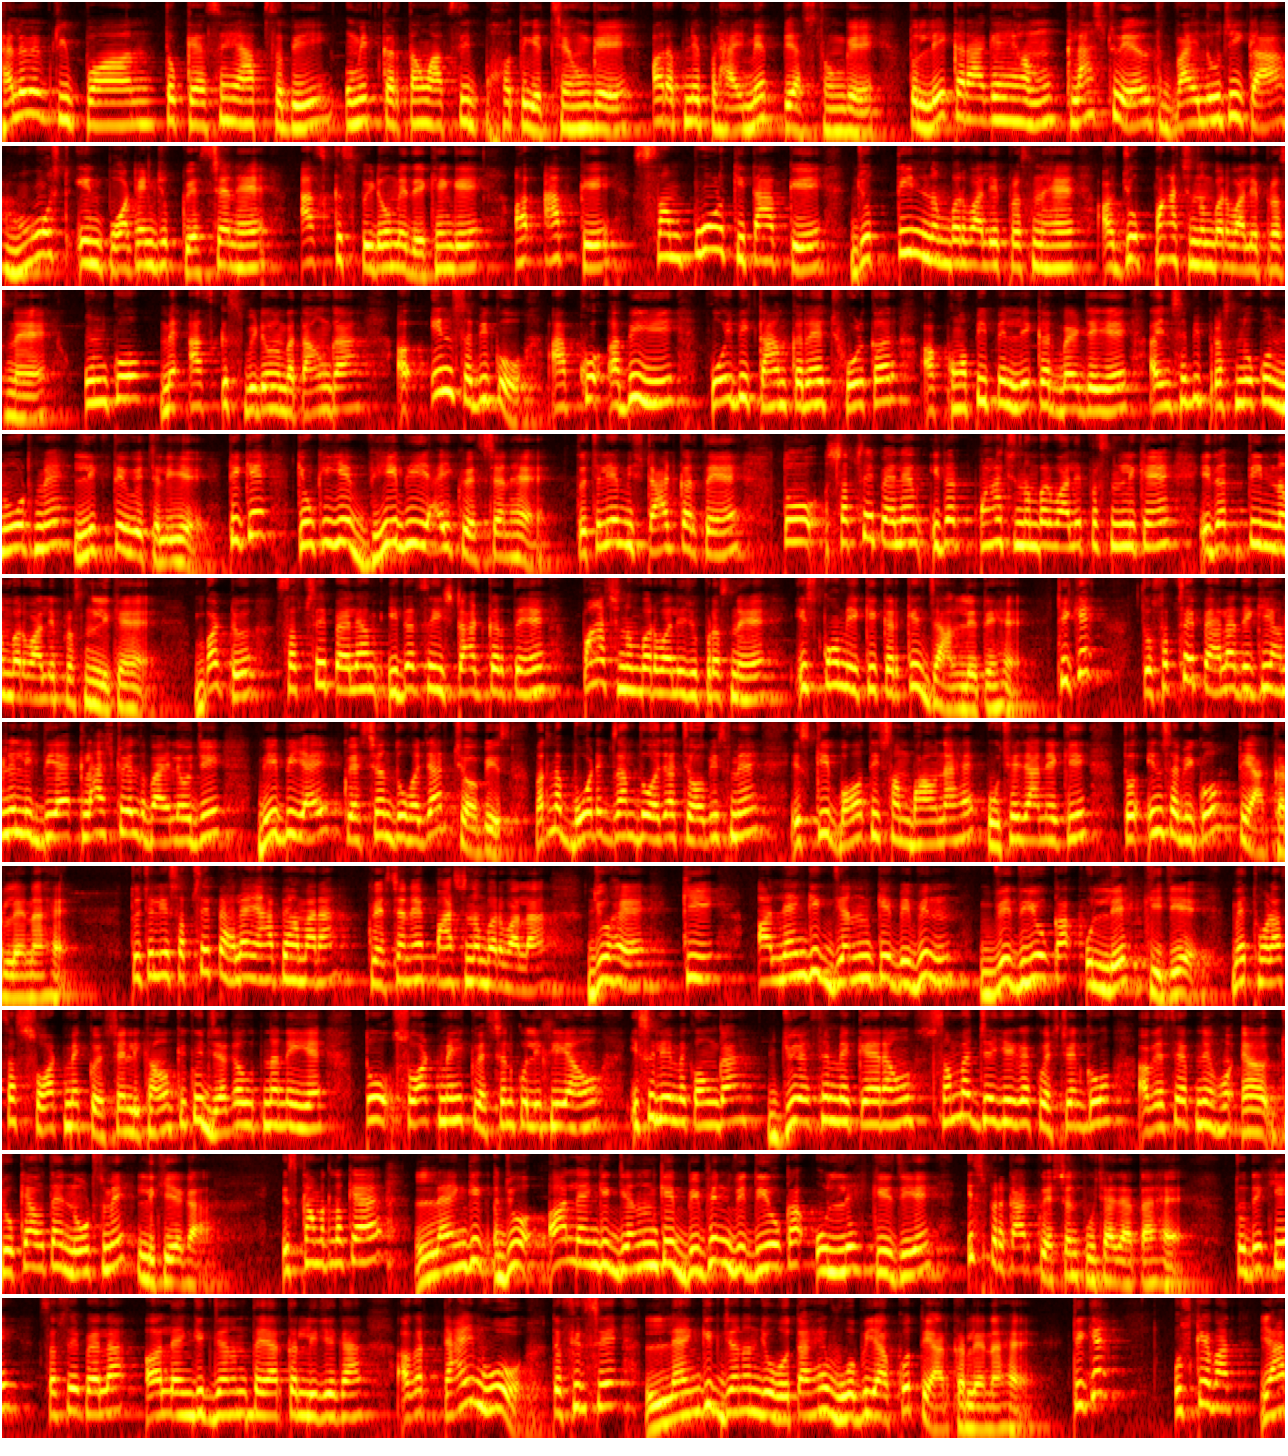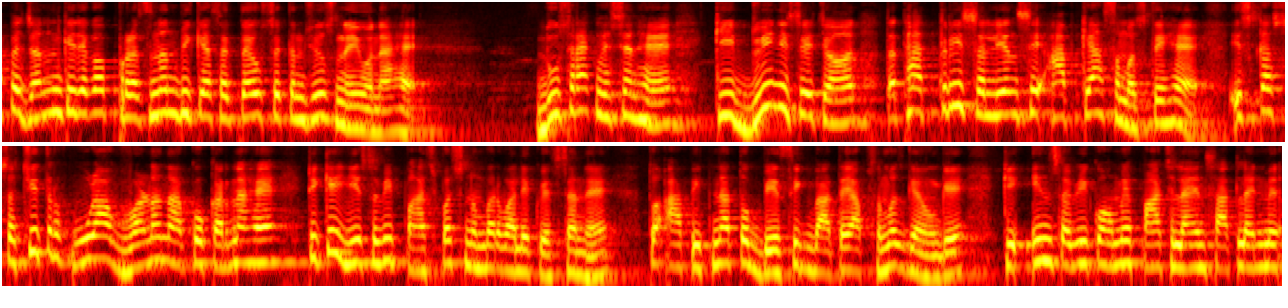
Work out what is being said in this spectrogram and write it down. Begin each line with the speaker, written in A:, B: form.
A: Hello everyone तो कैसे हैं आप सभी? उम्मीद करता हूँ आप सभी बहुत ही अच्छे होंगे और अपने पढ़ाई में व्यस्त होंगे। तो लेकर आ गए हम क्लास ट्वेल्थ बायोलॉजी का मोस्ट इंपॉर्टेंट जो क्वेश्चन है आज के इस वीडियो में देखेंगे और आपके संपूर्ण किताब के जो तीन नंबर वाले प्रश्न हैं और जो पाँच नंबर वाले प्रश्न हैं, उनको मैं आज के इस वीडियो में बताऊँगा। और इन सभी को आपको अभी कोई भी काम कर रहे हैं, छोड़कर और कॉपी पेन लेकर बैठ जाइए और इन सभी प्रश्नों को नोट में लिखते हुए चलिए। ठीक है? क्योंकि ये वी वी आई क्वेश्चन है। तो चलिए हम स्टार्ट करते हैं। तो सबसे पहले हम इधर पाँच नंबर वाले प्रश्न लिखे हैं, इधर तीन नंबर वाले प्रश्न लिखे हैं। बट सबसे पहले हम इधर से स्टार्ट करते हैं। पाँच नंबर वाले जो प्रश्न है, इसको हम एक एक करके जान लेते हैं। ठीक है? तो सबसे पहला देखिए, हमने लिख दिया है class twelfth biology VVI question 2024 मतलब बोर्ड एग्ज़ाम 2024 में इसकी बहुत ही संभावना है पूछे जाने की। तो इन सभी को तैयार कर लेना है। तो चलिए, सबसे पहला यहाँ पे हमारा क्वेश्चन है पाँच नंबर वाला, जो है कि अलैंगिक जनन के विभिन्न विधियों का उल्लेख कीजिए। मैं थोड़ा सा शॉर्ट में क्वेश्चन लिखा हूँ, क्योंकि जगह उतना नहीं है। तो शॉर्ट में ही क्वेश्चन को लिख लिया हूँ। इसलिए मैं कहूँगा, जो ऐसे मैं कह रहा हूँ, समझ जाइएगा क्वेश्चन को। अब ऐसे अपने जो क्या होता है नोट्स में लिखिएगा। इसका मतलब क्या है? लैंगिक, जो अलैंगिक जनन के विभिन्न विधियों का उल्लेख कीजिए। इस प्रकार क्वेश्चन पूछा जाता है। तो देखिए, सबसे पहला अलैंगिक जनन तैयार कर लीजिएगा। अगर टाइम हो तो फिर से लैंगिक जनन जो होता है, वो भी आपको तैयार कर लेना है। ठीक है? उसके बाद यहाँ पे जनन की जगह प्रजनन भी कह सकते हैं, उससे कंफ्यूज नहीं होना है। दूसरा क्वेश्चन है कि द्विनिषेचन तथा त्रिशल्यन से आप क्या समझते हैं? इसका सचित्र पूरा वर्णन आपको करना है, ठीक है? ये सभी पाँच पाँच नंबर वाले क्वेश्चन है। तो आप इतना तो बेसिक बात है, आप समझ गए होंगे कि इन सभी को हमें पाँच लाइन, सात लाइन में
